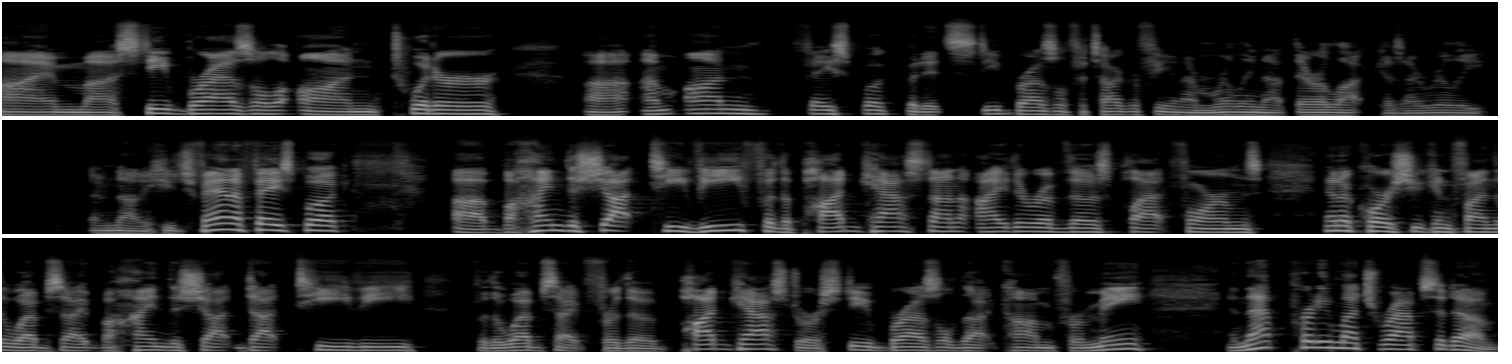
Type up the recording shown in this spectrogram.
I'm uh, Steve Brazill on Twitter. Uh, I'm on Facebook, but it's Steve Brazill Photography, and I'm really not there a lot because I really am not a huge fan of Facebook. Uh, Behind the Shot TV for the podcast on either of those platforms. And of course, you can find the website behindtheshot.tv for the website for the podcast or stevebrazill.com for me. And that pretty much wraps it up.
